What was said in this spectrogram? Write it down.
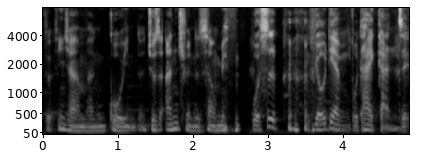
对听起来蛮过瘾的，就是安全的上面，我是有点不太敢这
